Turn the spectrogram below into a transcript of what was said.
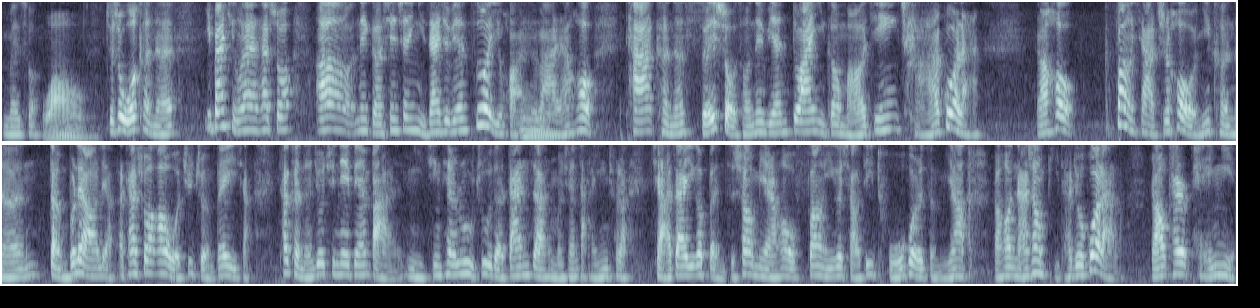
没错。哇哦，就是我可能一般情况下，他说啊，那个先生你在这边坐一会儿，对吧？然后他可能随手从那边端一个毛巾茶过来，然后放下之后，你可能等不了两，他说啊，我去准备一下，他可能就去那边把你今天入住的单子啊什么全打印出来，夹在一个本子上面，然后放一个小地图或者怎么样，然后拿上笔他就过来了。然后开始陪你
